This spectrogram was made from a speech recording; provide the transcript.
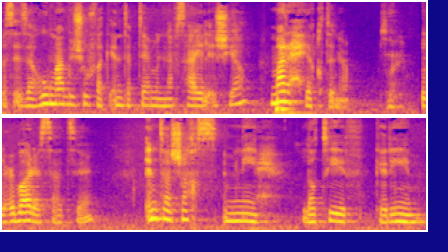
بس إذا هو ما بيشوفك أنت بتعمل نفس هاي الأشياء ما رح يقتنع. صحيح. العبارة السادسة أنت شخص منيح. لطيف كريم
